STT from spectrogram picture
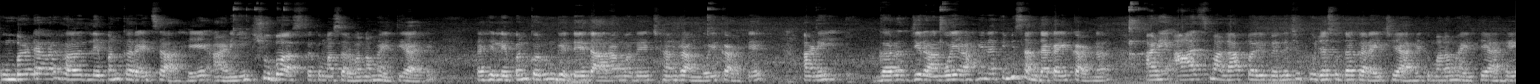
उंबरट्यावर हळद लेपन करायचं आहे. आणि शुभ असतं तुम्हाला सर्वांना माहिती आहे. तर हे लेपन करून घेते दारामध्ये छान रांगोळी काढते. आणि घरात जी रांगोळी आहे ना ती मी संध्याकाळी काढणार. आणि आज मला परिबेलाची पूजासुद्धा करायची आहे तुम्हाला माहिती आहे.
